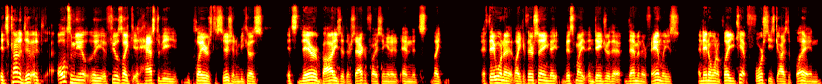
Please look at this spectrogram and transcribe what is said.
it's kind of it, ultimately it feels like it has to be the player's decision because it's their bodies that they're sacrificing and it and it's like if they want to like if they're saying that this might endanger the, them and their families and they don't want to play. You can't force these guys to play. And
